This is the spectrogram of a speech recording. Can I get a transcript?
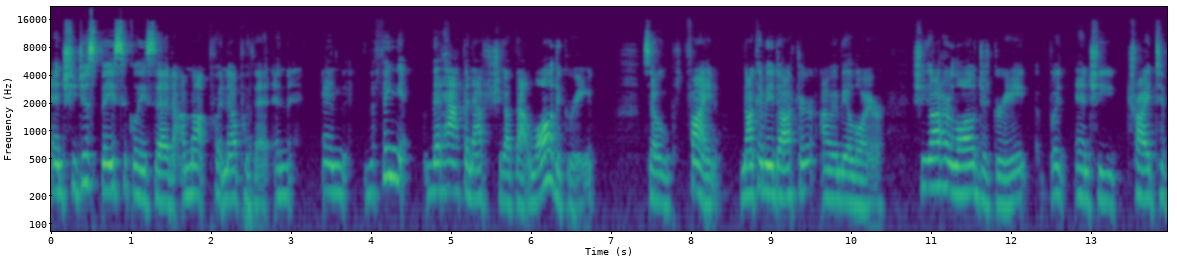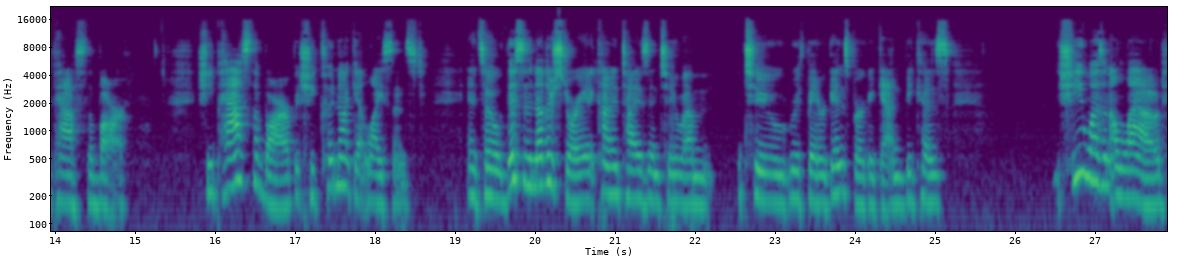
and she just basically said i'm not putting up with it. And and the thing that happened after she got that law degree so fine not going to be a doctor i'm going to be a lawyer. She got her law degree but and she tried to pass the bar she passed the bar but she could not get licensed and so this is another story and it kind of ties into um, to ruth bader ginsburg again because she wasn't allowed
